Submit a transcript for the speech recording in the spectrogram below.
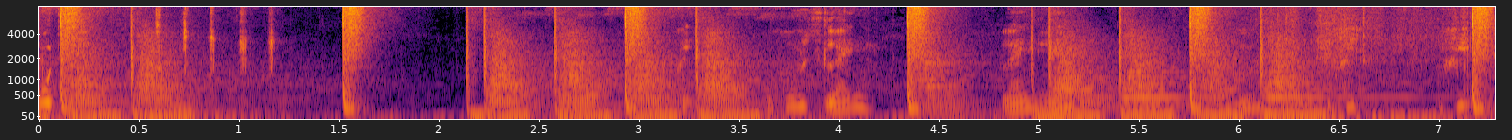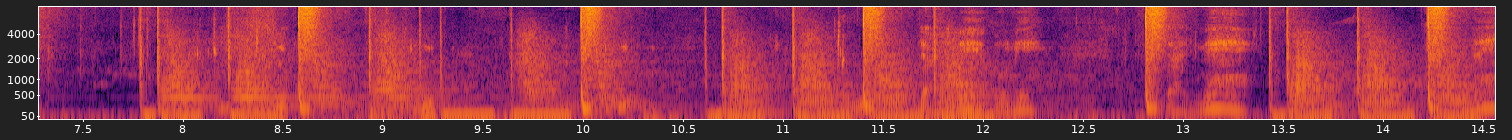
อู้ยอุ้ยแรงแรงแรงอุ้ยอุ้ยอุ้ยอุ้ยอุ้ยอุ้ยใหญ่แน่ตัวนี้ใหญ่แน่ใหญ่แน่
